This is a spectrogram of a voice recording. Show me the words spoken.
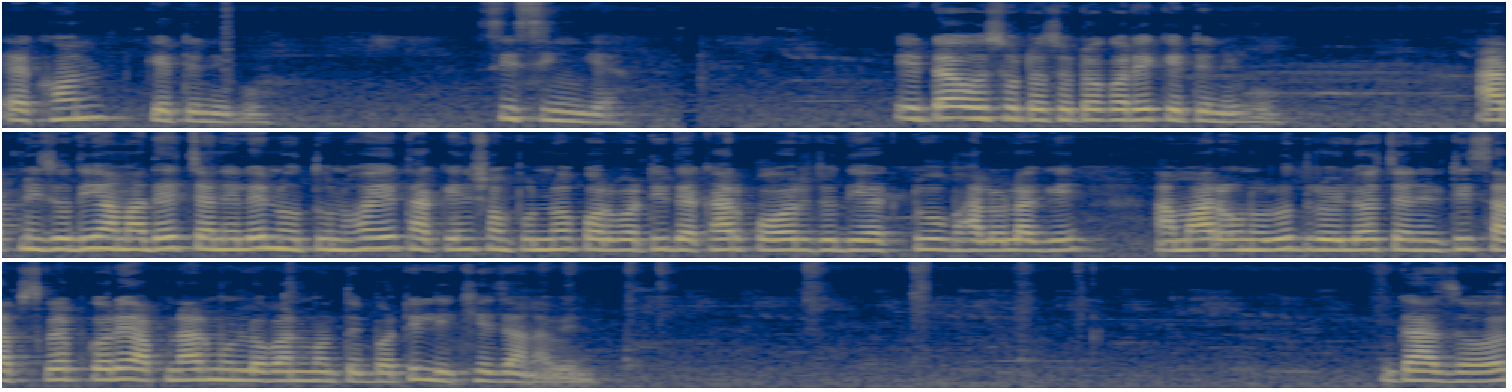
এখন কেটে নেব। সিসিঙ্গা। এটাও ছোট ছোট করে কেটে নেব। আপনি যদি আমাদের চ্যানেলে নতুন হয়ে থাকেন সম্পূর্ণ পর্বটি দেখার পর যদি একটু ভালো লাগে, আমার অনুরোধ রইল চ্যানেলটি সাবস্ক্রাইব করে আপনার মূল্যবান মন্তব্যটি লিখে জানাবেন। গাজর।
